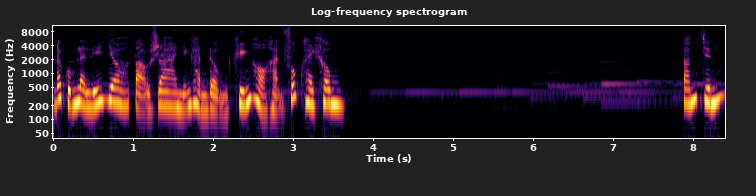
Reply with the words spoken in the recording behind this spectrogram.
đó cũng là lý do tạo ra những hành động khiến họ hạnh phúc hay không? Tám chín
